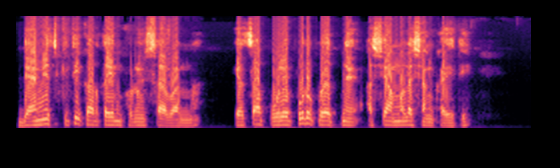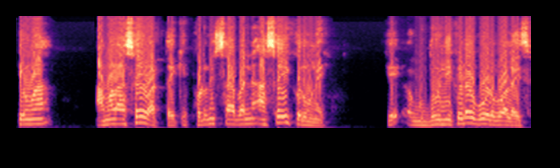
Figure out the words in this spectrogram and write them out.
डॅमेज किती करता येईल फडणवीस साहेबांना याचा पुरेपूर प्रयत्न आहे अशी आम्हाला शंका येते. किंवा आम्हाला असंही वाटतंय की फडणवीस साहेबांनी असंही करू नये की दोन्हीकडे गोड बोलायचं.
